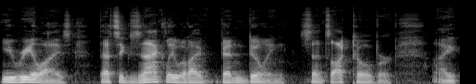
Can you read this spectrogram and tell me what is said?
you realize that's exactly what I've been doing since October. I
